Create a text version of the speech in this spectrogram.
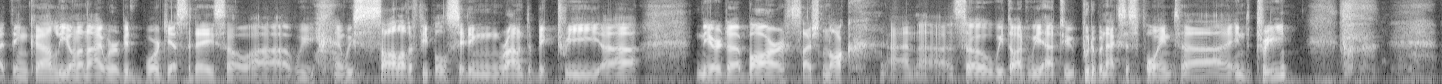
I think uh, Leon and I were a bit bored yesterday, so uh, we and we saw a lot of people sitting around the big tree uh, near the bar slash NOC, and uh, so we thought we had to put up an access point uh, in the tree,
